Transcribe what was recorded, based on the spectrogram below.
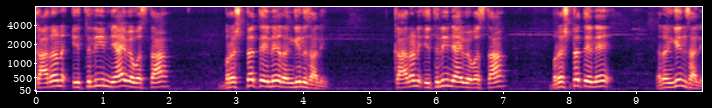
कारण इथली न्यायव्यवस्था भ्रष्टतेने रंगीन झाली. कारण इथली न्यायव्यवस्था भ्रष्टतेने रंगीन झाली.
